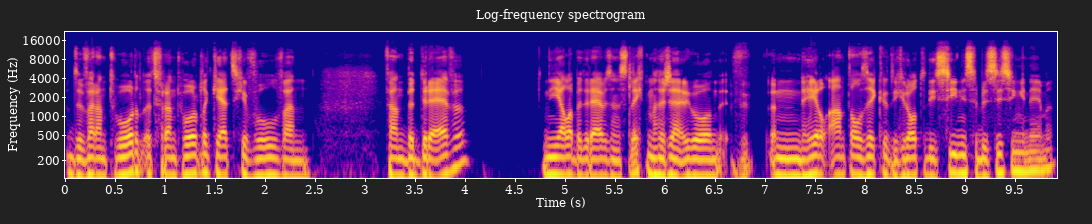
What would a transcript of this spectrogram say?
de verantwoord, het verantwoordelijkheidsgevoel van, van bedrijven. Niet alle bedrijven zijn slecht, maar er zijn er gewoon een heel aantal, zeker de grote, die cynische beslissingen nemen.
